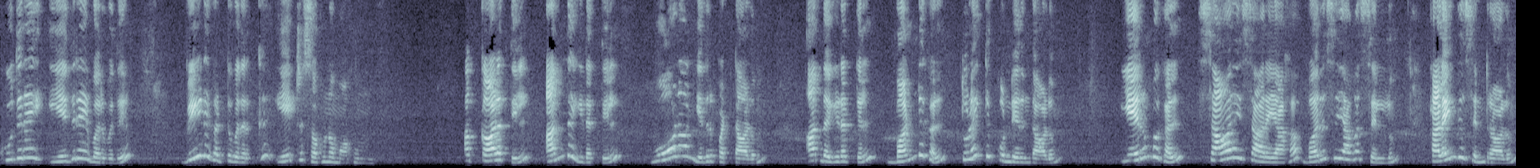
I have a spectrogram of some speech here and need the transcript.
குதிரை எதிரே வருவது வீடு கட்டுவதற்கு ஏற்ற சகுனமாகும். அக்காலத்தில் அந்த இடத்தில் ஓணான் எதிர்பட்டாலும் அந்த இடத்தில் வண்டுகள் துளைத்துக் கொண்டிருந்தாலும் எறும்புகள் சாறை சாறையாக வரிசையாக செல்லும் கலைந்து சென்றாலும்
